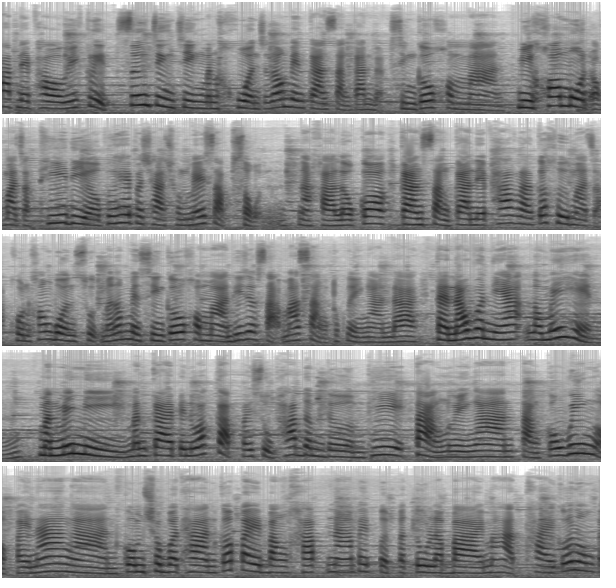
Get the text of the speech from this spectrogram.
าพในภาวะวิกฤต ซึ่งจริง ๆ มันควรจะต้องเป็นการสั่งการแบบ single command มีข้อมูลออกมาจากที่เดียวเพื่อให้ประชาชนไม่สับสนนะคะ แล้วก็การสั่งการในภาครัฐก็คือมาจากคนข้างบนสุด มันต้องเป็น single command ที่จะสามารถสั่งทุกหน่วยงานได้ แต่ณวันนี้เราไม่เห็นมันไม่มีมันกลายเป็นว่ากลับไปสู่ภาพเดิมๆ ที่ต่างหน่วยงานต่างก็วิ่งออกไปหน้างาน กรมชลประทานก็ไปบังคับน้ำไปเปิดประตูระบาย มหาดไทยก็ลงไป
